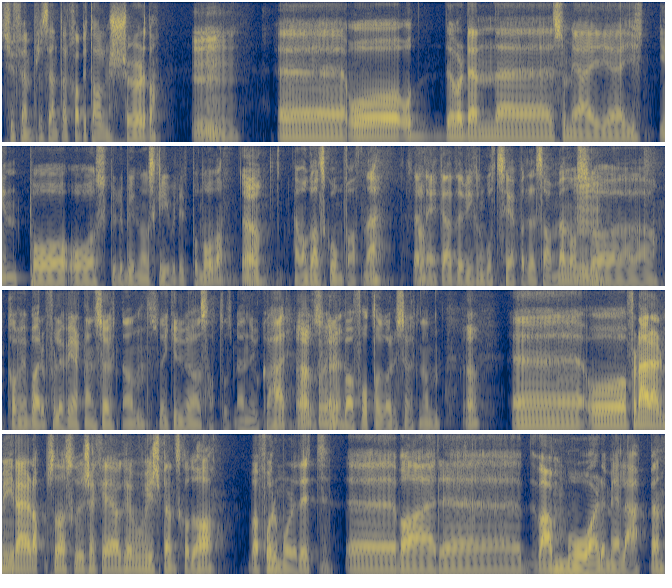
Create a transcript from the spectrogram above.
25% av kapitalen sjøl, da. Mm. Eh, og, og det var den uh, som jeg gikk inn på og skulle begynne å skrive litt på nå, da. Ja. Den var ganske omfattende. Så jeg tenkte at vi kan godt se på det sammen, og så kan vi bare få levert den søknaden. Så det kunne vi ha satt oss med en uke her. Ja, og så kunne vi bare fått av gårde søknaden. Ja. Eh, og, for der er det mye greier, da. Så da skal du sjekke okay, hvor mye spenn skal du ha. Hva er formålet ditt? Eh, hva, er, eh, hva er målet med appen?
